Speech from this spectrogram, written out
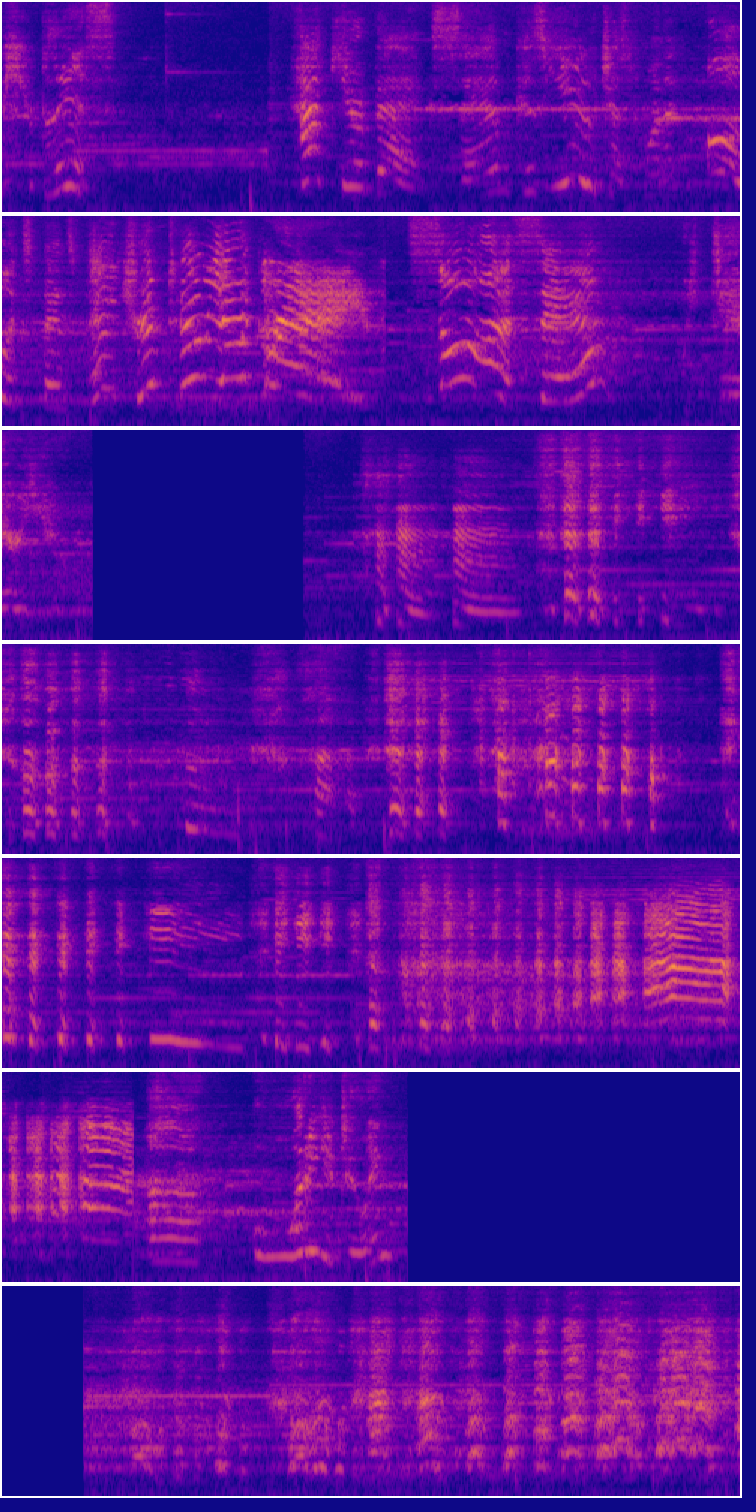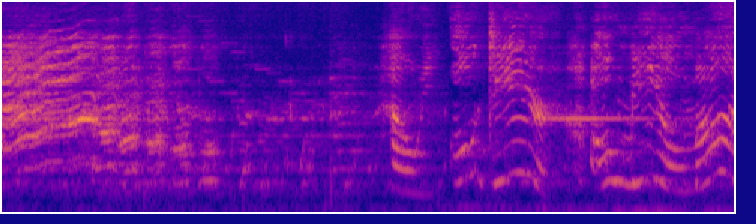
computer bliss. Pack your bags, Sam, because you just won an all-expense-paid trip to your grave! Saw us, Sam! We dare you. uh, what are you doing? dear! Oh me, oh my!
